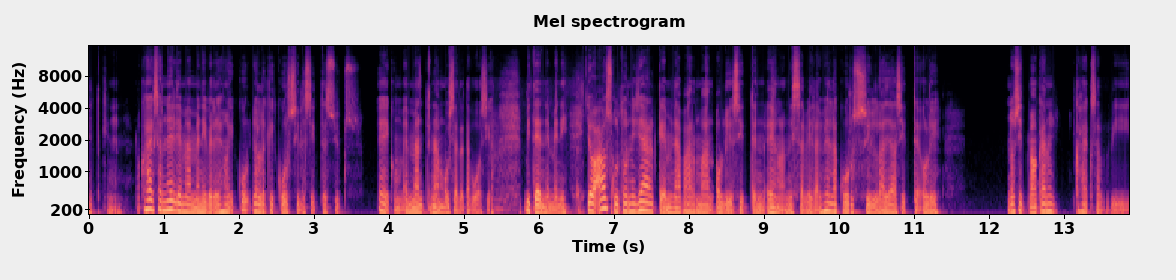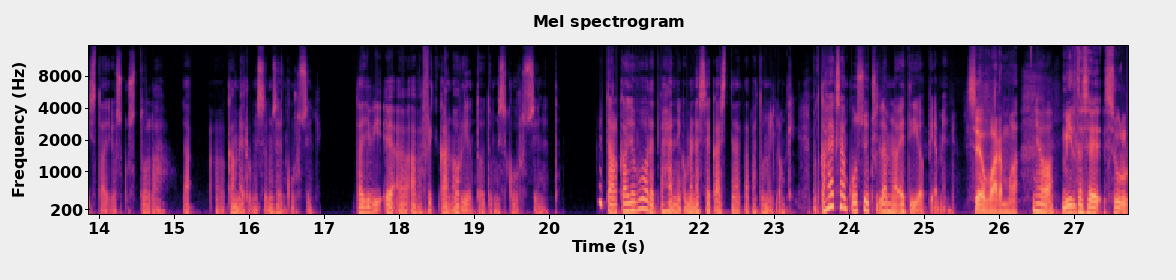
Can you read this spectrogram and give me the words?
hetkinen, no kahdeksan neljä mä menin vielä johonkin, jollekin kurssille sitten syksy. Ei, kun en mä enää muista näitä vuosia, miten ne meni. Joo, Auskultonin jälkeen minä varmaan olin sitten Englannissa vielä yhdellä kurssilla ja sitten oli, no sitten mä oon käynyt 85 tai joskus tuolla ja Kamerunissa semmoisen kurssin tai Afrikkaan orientoitumiskurssin. Että nyt alkaa jo vuodet vähän niin kuin mennä sekaisin nämä tapahtui milloinkin. Mutta 86 syksyllä minä olen Etiopia mennyt. Se on varmaa. Joo. Miltä se sul,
